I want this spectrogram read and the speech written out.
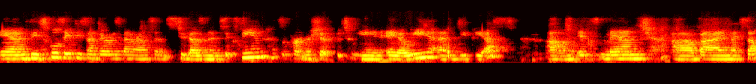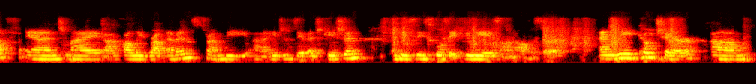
And the School Safety Center has been around since 2016. It's a partnership between AOE and DPS. Um, it's manned uh, by myself and my uh, colleague Rob Evans from the uh, Agency of Education, and he's the School Safety Liaison Officer. And we co-chair um,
